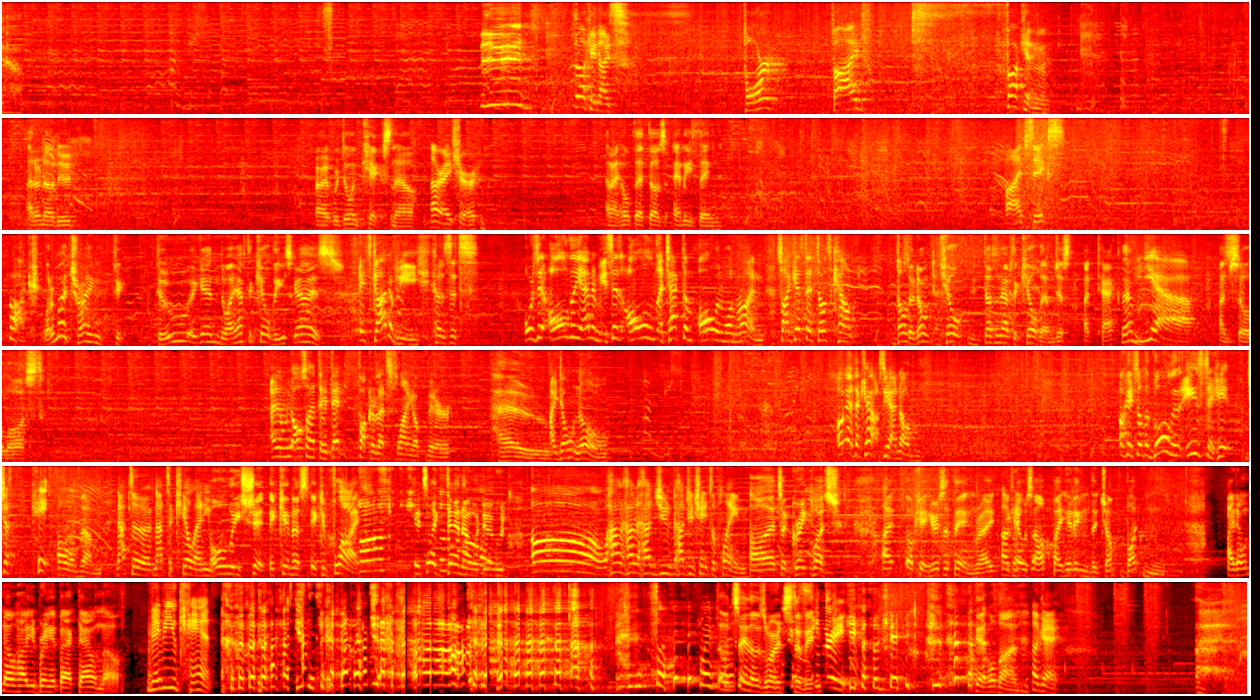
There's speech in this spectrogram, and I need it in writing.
Okay, nice. Four, five, fucking. I don't know, dude. Alright, we're doing kicks now. All right, sure. And I hope that does anything. Five, six. Fuck. What am I trying to do again? Do I have to kill these guys? It's gotta be, because it's. Or is it all the enemy? It says all attack them all in one run. So I guess that does count. Those. So don't kill. Doesn't have to kill them, just attack them? yeah. I'm so lost. And then we also have to hit that fucker that's flying up there. How? I don't know. Oh yeah, that counts. Yeah, no. Okay, so the goal is, to hit, just hit all of them, not to not to kill anyone. Holy shit! It can it can fly. It's like Deno, dude. Oh, how how how'd you how'd you change the plane? Uh, that's a great question. I okay. Here's the thing, right? Okay. It goes up by hitting the jump button. I don't know how you bring it back down though. Maybe you can't. Sorry, Don't say those words to me. Sorry. okay. Okay, hold on. Okay.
